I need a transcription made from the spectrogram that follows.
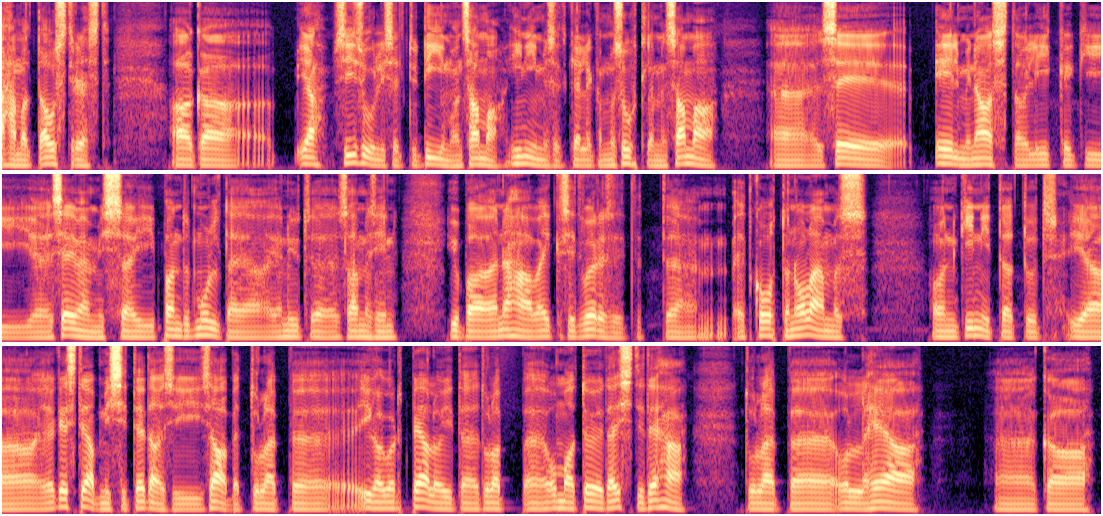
lähemalt Austriast aga jah, sisuliselt ju tiim on sama, inimesed, kellega me suhtleme, sama. Äh, see eelmine aasta oli ikkagi äh, seeme, mis sai pandud mulda ja, ja nüüd äh, saame siin juba näha väikeseid võrseid, et, et koht on olemas, on kinnitatud ja, ja kes teab, mis siit edasi saab, et tuleb iga kord peal hoida ja tuleb oma tööd hästi teha, tuleb olla hea ka Äh,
